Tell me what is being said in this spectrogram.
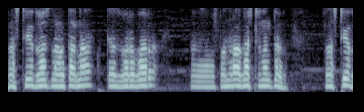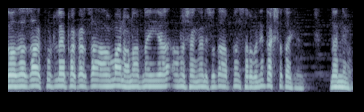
राष्ट्रीय ध्वज लावताना त्याचबरोबर पंधरा ऑगस्ट नंतर राष्ट्रीय ध्वजाचा कुठल्याही प्रकारचा अवमान होणार नाही या अनुषंगाने सुद्धा आपण सर्वांनी दक्षता घ्यावी. धन्यवाद.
